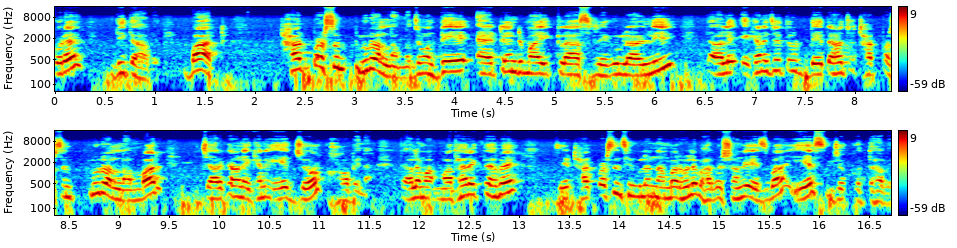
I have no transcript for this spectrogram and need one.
করে দিতে হবে। But third person plural number যেমন they attend my class regularly, তাহলে এখানে যেহেতু দেটা হচ্ছে থার্ড পার্সন প্লুরাল নাম্বার যার কারণে এখানে এ যোগ হবে না। তাহলে মাথায় রাখতে হবে যে থার্ড পার্সন সিঙ্গুলার নাম্বার হলে ভার্বের সঙ্গে এস বা এস যোগ করতে হবে।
